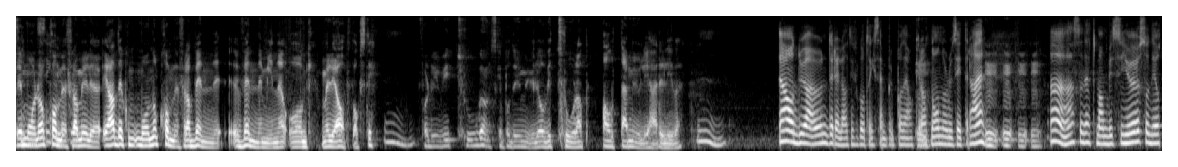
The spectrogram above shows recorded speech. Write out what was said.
Det må nok komme fra tro. miljøet. Ja, det må nok komme fra vennene mine og miljøet jeg er oppvokst i. Mm. Fordi vi tror ganske på det umulige, og vi tror at alt er mulig her i livet. Ja, og du er jo et relativt godt eksempel på det akkurat nå, når du sitter her. Ja, så dette med ambisiøs og det å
